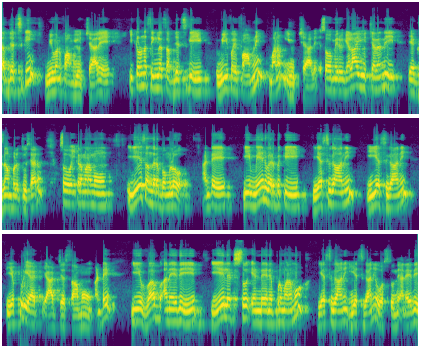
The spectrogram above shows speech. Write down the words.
సబ్జెక్ట్స్కి వి వన్ ఫామ్ యూజ్ చేయాలి. ఇక్కడ ఉన్న సింగులర్ సబ్జెక్ట్స్కి వి ఫైవ్ ఫామ్ని మనం యూజ్ చేయాలి. సో మీరు ఎలా యూజ్ చేయాలని ఎగ్జాంపుల్ చూశారు. సో ఇక్కడ మనము ఏ సందర్భంలో అంటే ఈ మెయిన్ వెర్బ్కి ఎస్ కానీ ఈఎస్ కానీ ఎప్పుడు యాడ్ యాడ్ చేస్తాము? అంటే ఈ వెబ్ అనేది ఏ లెటర్స్తో ఎండ్ అయినప్పుడు మనము ఎస్ కానీ ఈఎస్ కానీ వస్తుంది అనేది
